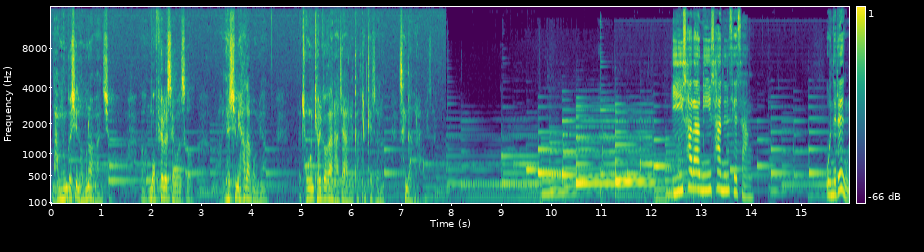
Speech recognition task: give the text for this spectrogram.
남는 것이 너무나 많죠. 어, 목표를 세워서 열심히 하다 보면 좋은 결과가 나지 않을까 그렇게 저는 생각을 합니다. 이 사람이 사는 세상. 오늘은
